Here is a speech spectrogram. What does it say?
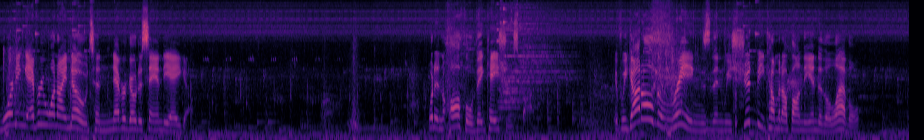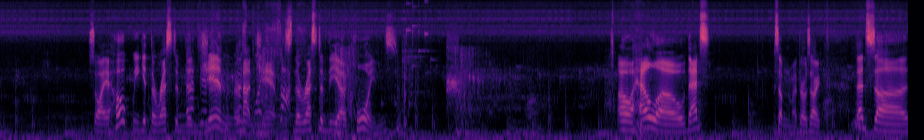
Warning everyone I know to never go to San Diego. What an awful vacation spot. If we got all the rings, then we should be coming up on the end of the level. So I hope we get the rest of the That's gym, or not gems, sucks. the rest of the uh, coins. Oh, hello. That's something in my throat, sorry. That's uh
